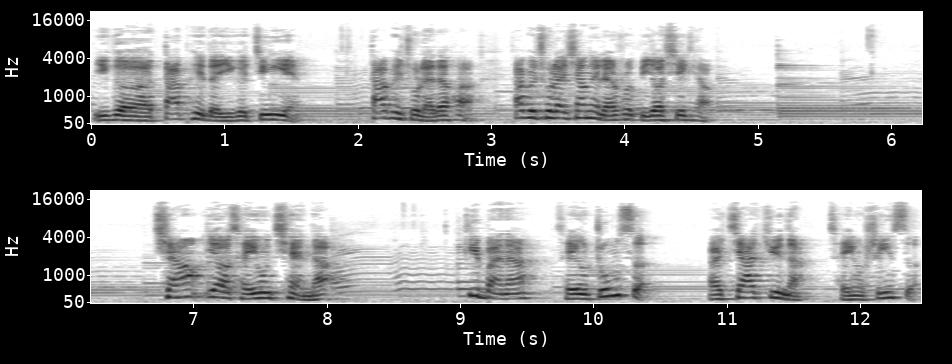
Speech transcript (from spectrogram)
一个搭配的一个经验，搭配出来的话，搭配出来相对来说比较协调。墙要采用浅的，地板呢采用棕色，而家具呢采用深色。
